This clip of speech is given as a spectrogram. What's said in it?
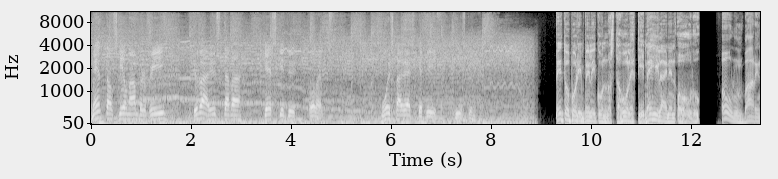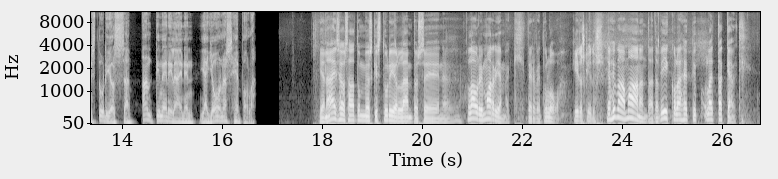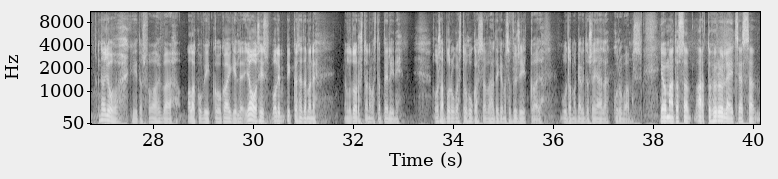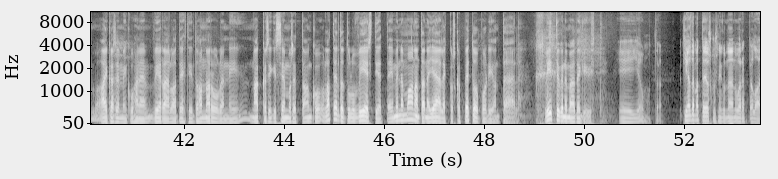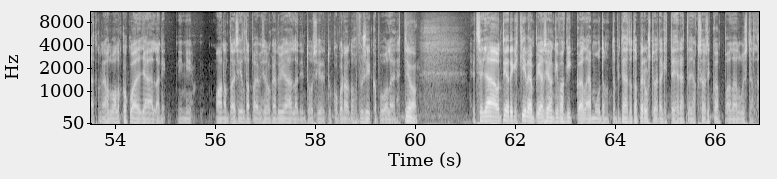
Mental skill number three. Hyvä ystävä, keskity oleellisesti. Muista 95-50. Petopodin pelikunnosta huolehtii Mehiläinen Oulu. Oulun baarin studiossa Antti Meriläinen ja Joonas Hepola. Ja näin se on saatu myöskin studion lämpöseen. Lauri Marjamäki, tervetuloa. Kiitos, kiitos. Ja hyvää maanantaita. Viikko lähdetty laittaa käyntiin. No joo, kiitos vaan. Hyvää alkuviikkoa kaikille. Joo, siis oli pikkasen tämmönen, meillä on torstaina vasta peli, niin osa porukasta on hukassa vähän tekemässä fysiikkaa ja muutama kävi tuossa jäällä kurvaamassa. Joo, mä tuossa Arttu Hyrylle itse asiassa aikaisemmin, kun hänen vierailua tehtiin tuohon narulle, niin nakkasinkin semmoisen, että onko Latelta tullut viesti, että ei mennä maanantaina jäälle, koska Petopodi on täällä. Liittyykö nämä jotenkin yhteen? Ei ole, mutta kieltämättä joskus niin nämä nuoret pelaajat, kun ne haluaa olla koko ajan jäällä, niin, niin, niin maanantai-iltapäivisin on käyty jäällä, niin tuo on siirrytty kokonaan tuohon fysiikkapuoleen. Että Joo. Et se jää on tietenkin kivempi ja siellä on kiva kikkailla ja muuta, mutta pitää tuota perustyötäkin tehdä, että jaksaisi kamppailla ja luistella.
